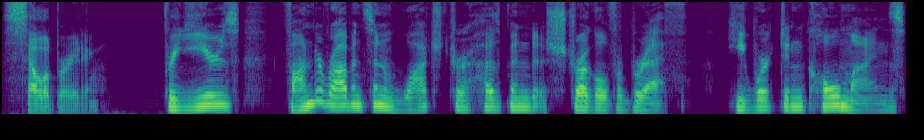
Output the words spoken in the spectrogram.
celebrating. For years, Vonda Robinson watched her husband struggle for breath. He worked in coal mines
